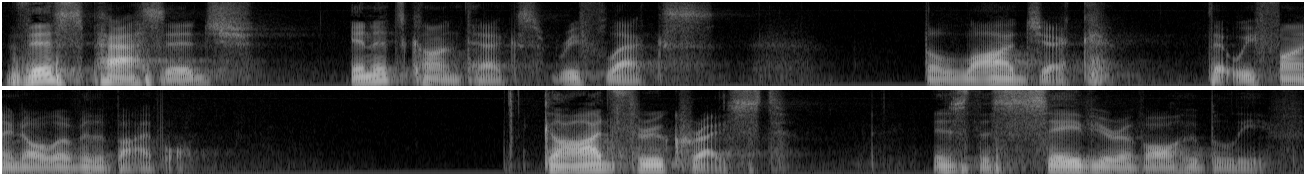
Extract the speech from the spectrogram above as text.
this passage, in its context, reflects the logic that we find all over the Bible. God, through Christ, is the Savior of all who believe.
